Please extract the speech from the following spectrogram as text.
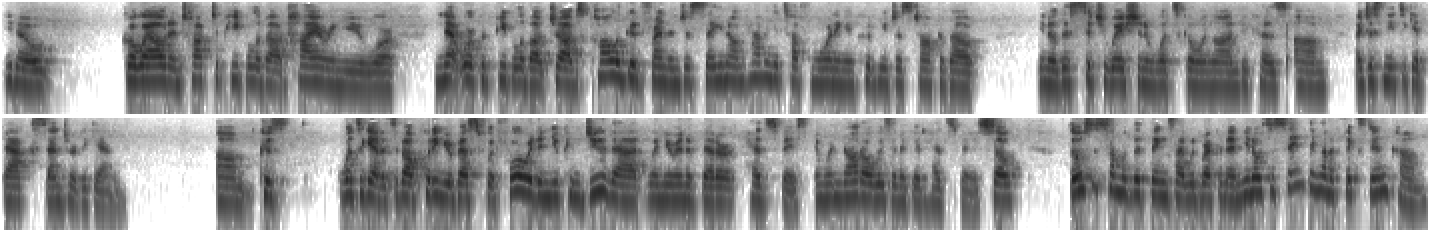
you know, go out and talk to people about hiring you or network with people about jobs. Call a good friend and just say, you know, I'm having a tough morning and could we just talk about, you know, this situation and what's going on because um, I just need to get back centered again. Because um, once again, it's about putting your best foot forward, and you can do that when you're in a better headspace. And we're not always in a good headspace. So, those are some of the things I would recommend. You know, it's the same thing on a fixed income.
